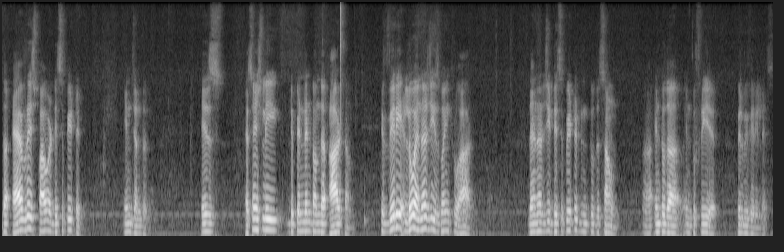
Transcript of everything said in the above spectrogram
the average power dissipated in general is essentially dependent on the R term. If very low energy is going through R, the energy dissipated into the sound, uh, into the into free air, will be very less.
